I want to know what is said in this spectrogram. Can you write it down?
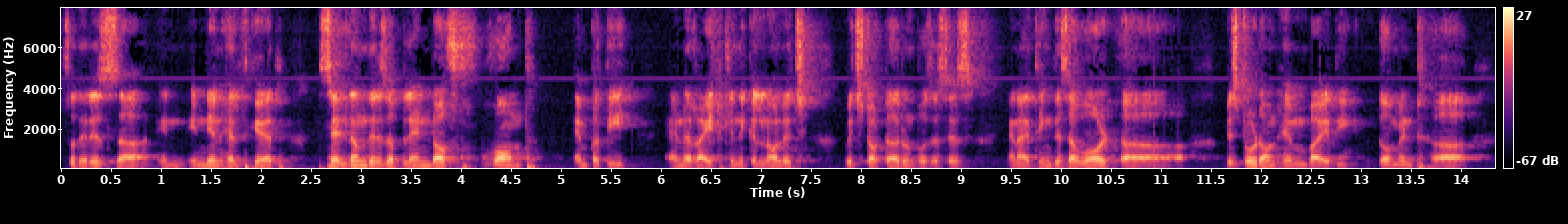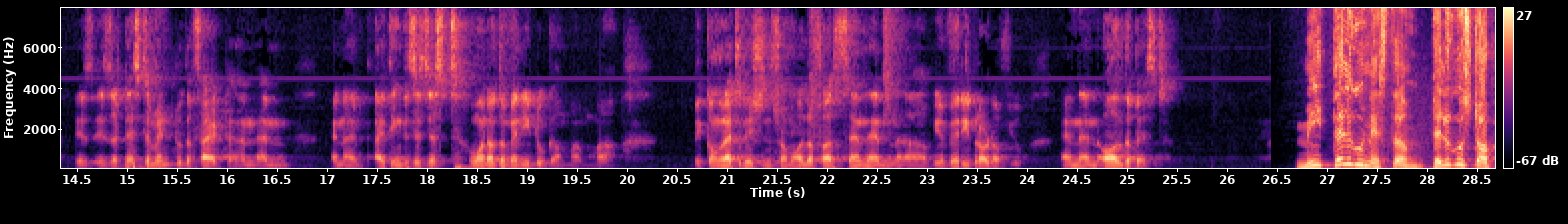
So there is uh, in Indian healthcare, seldom there is a blend of warmth, empathy, and a right clinical knowledge which Dr. Arun possesses. And I think this award uh, bestowed on him by the government uh, is, is a testament to the fact. And, and, and I, I think this is just one of the many to come. Um, uh, big congratulations from all of us. And then uh, we are very proud of you. And then all the best. మీ తెలుగు నేస్తం తెలుగు స్టాప్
